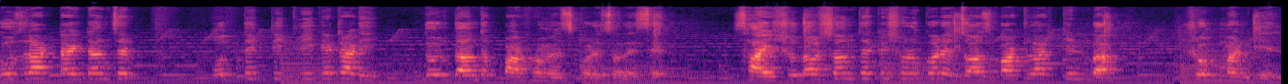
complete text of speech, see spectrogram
গুজরাট টাইটান্সের প্রত্যেকটি ক্রিকেটারই দুর্দান্ত পারফরমেন্স করে চলেছেন। সাই সুদর্শন থেকে শুরু করে জস বাটলার কিংবা শুভমান গিল।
